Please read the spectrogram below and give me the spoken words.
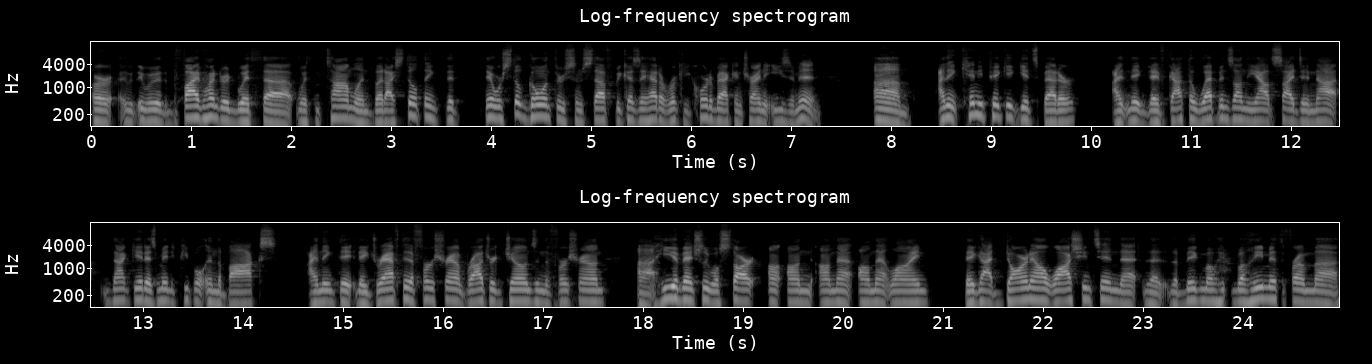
or it was 500 with uh, with Tomlin, but I still think that they were still going through some stuff because they had a rookie quarterback and trying to ease him in. Um, I think Kenny Pickett gets better. I think they've got the weapons on the outside to not not get as many people in the box. I think they, they drafted a first round Broderick Jones in the first round. Uh, he eventually will start on, on, on that on that line. They got Darnell Washington, that the the big behemoth from uh,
